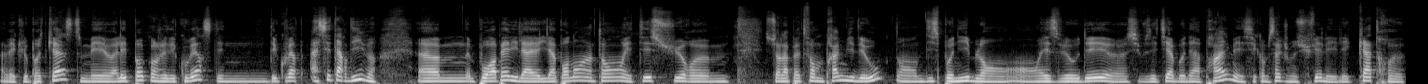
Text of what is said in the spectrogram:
avec le podcast, mais à l'époque quand je l'ai découvert, c'était une découverte assez tardive. Pour rappel, il a, il a pendant un temps été sur, sur la plateforme Prime Video, en, disponible en, en SVOD si vous étiez abonné à Prime, et c'est comme ça que je me suis fait les, les quatre euh,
